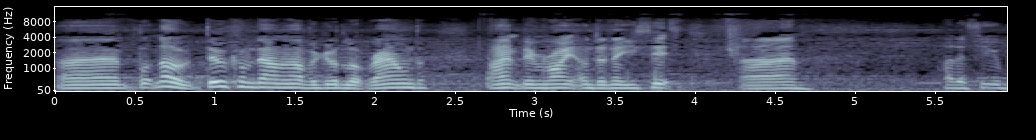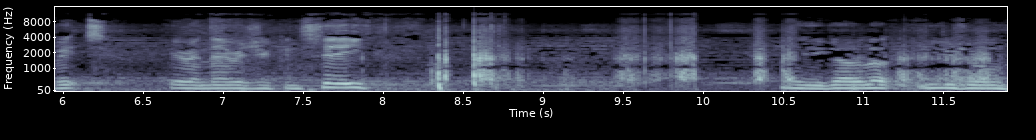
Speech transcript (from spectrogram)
Uh, but no, do come down and have a good look round. I haven't been right underneath it. Um, had a few bits here and there as you can see. There you go, look, usual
